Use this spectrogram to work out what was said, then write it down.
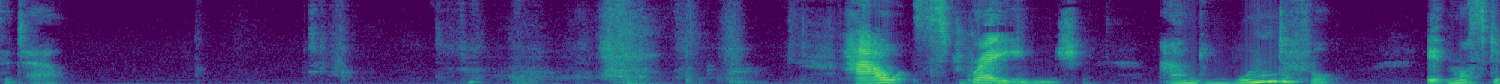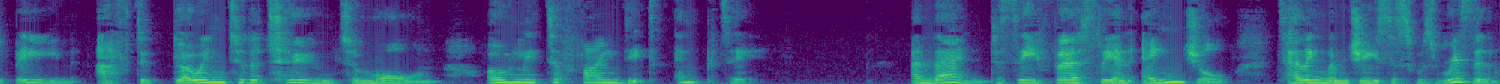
to tell. How strange and wonderful it must have been after going to the tomb to mourn, only to find it empty. And then to see firstly an angel telling them Jesus was risen,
